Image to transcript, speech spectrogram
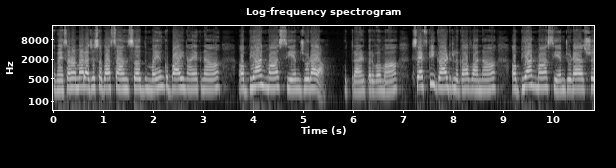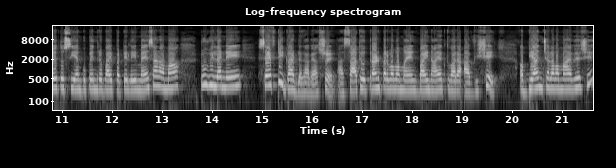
તો મહેસાણામાં રાજ્યસભા સાંસદ મયંકભાઈ નાયકના અભિયાનમાં સીએમ જોડાયા. ઉત્તરાયણ પર્વમાં સેફટી ગાર્ડ લગાવવાના અભિયાનમાં સીએમ જોડાયા છે. તો સીએમ ભૂપેન્દ્રભાઈ પટેલે મહેસાણામાં ટુ વ્હીલરને સેફટી ગાર્ડ લગાવ્યા છે. આ સાથે ઉત્તરાયણ પર્વમાં મયંકભાઈ નાયક દ્વારા આ વિશે અભિયાન ચલાવવામાં આવ્યો છે.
